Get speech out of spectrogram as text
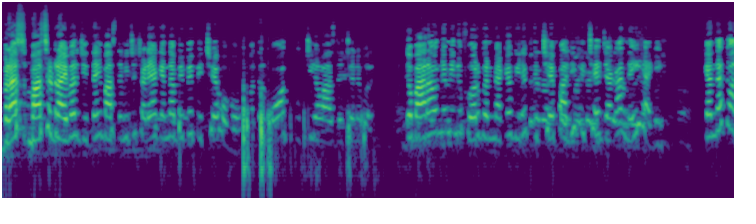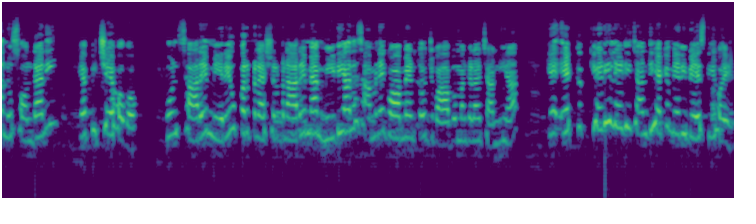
ਬੱਸ ਬੱਸ ਡਰਾਈਵਰ ਜਿੱਦਾਂ ਹੀ ਬੱਸ ਦੇ ਵਿੱਚ ਚੜਿਆ ਕਹਿੰਦਾ, ਬੀਬੀ, ਪਿੱਛੇ ਹੋਵੋ। ਮਤਲਬ ਬਹੁਤ ਉੱਚੀ ਆਵਾਜ਼ ਦੇ ਚ ਨੇ ਦੁਬਾਰਾ ਉਹਨੇ ਮੈਨੂੰ ਫੋਰ ਬੋਲ, ਮੈਂ ਕਿਹਾ ਵੀਰੇ ਪਿੱਛੇ ਭਾਜੀ, ਪਿੱਛੇ ਜਗ੍ਹਾ ਨਹੀਂ ਹੈਗੀ। ਕਹਿੰਦਾ ਤੁਹਾਨੂੰ ਸੌਂਦਾ ਨਹੀਂ ਕਿ ਪਿੱਛੇ ਹੋਵੋ। ਹੁਣ ਸਾਰੇ ਮੇਰੇ ਉੱਪਰ ਪ੍ਰੈਸ਼ਰ ਬਣਾ ਰਹੇ। ਮੈਂ ਮੀਡੀਆ ਦੇ ਸਾਹਮਣੇ ਗਵਰਨਮੈਂਟ ਤੋਂ ਜਵਾਬ ਮੰਗਣਾ ਚਾਹਨੀ ਆ ਕਿ ਇੱਕ ਕਿਹੜੀ ਲੇਡੀ ਚਾਹੁੰਦੀ ਹੈ ਕਿ ਮੇਰੀ ਬੇਇੱਜ਼ਤੀ ਹੋਏ?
